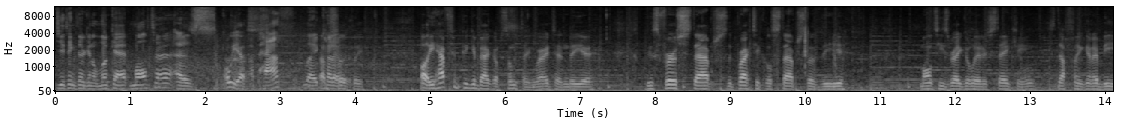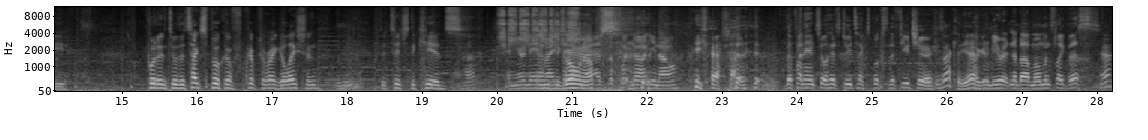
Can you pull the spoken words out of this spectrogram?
do you think they're going to look at Malta as Oh, yes. a path? Like kind of. Absolutely. Well, you have to piggyback up something, right? And the uh, these first steps, the practical steps that the Maltese regulator is taking, is definitely going to be put into the textbook of crypto regulation Mm-hmm. To teach the kids. And your name And right the there grown-ups. as the footnote, you know. yeah. the financial history textbooks of the future Exactly. Yeah. Are going to be written about moments like this. Yeah.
